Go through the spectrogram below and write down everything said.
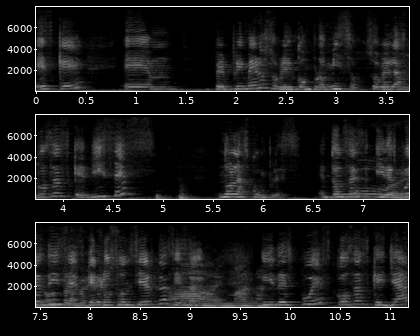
es que eh, pr- primero sobre el compromiso, sobre las cosas que dices, no las cumples. Entonces, y Uy, después dices que no son ciertas y. Ay, mana. Y después, cosas que ya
